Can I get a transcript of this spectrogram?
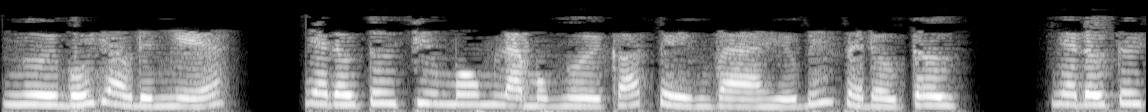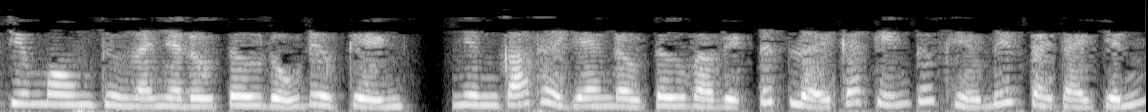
Người bố giàu định nghĩa, nhà đầu tư chuyên môn là một người có tiền và hiểu biết về đầu tư. Nhà đầu tư chuyên môn thường là nhà đầu tư đủ điều kiện, nhưng có thời gian đầu tư vào việc tích lũy các kiến thức hiểu biết về tài chính,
